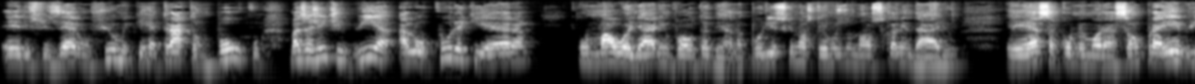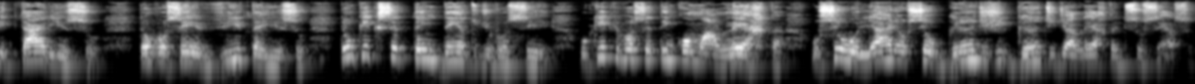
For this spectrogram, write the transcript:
Eles fizeram um filme que retrata um pouco, mas a gente via a loucura que era o mau olhar em volta dela. Por isso que nós temos no nosso calendário essa comemoração para evitar isso. Então você evita isso. Então o que que você tem dentro de você? O que que você tem como alerta? O seu olhar é o seu grande gigante de alerta de sucesso.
